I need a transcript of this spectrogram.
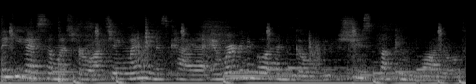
Thank you guys so much for watching. My name is Kaya, and we're gonna go ahead and go because she's fucking wild.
